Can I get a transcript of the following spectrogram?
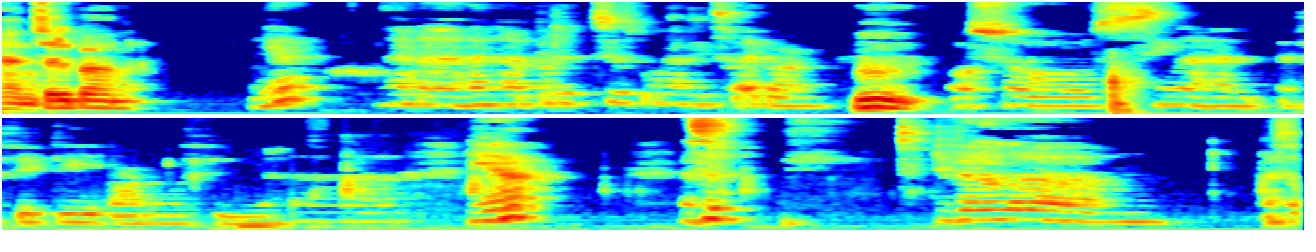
Har han selv børn? ja, han, øh, han havde på det tidspunkt havde de tre børn. Mm. Og så senere han fik det barn nummer 4. Uh, ja, altså, du ved, uh, altså,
